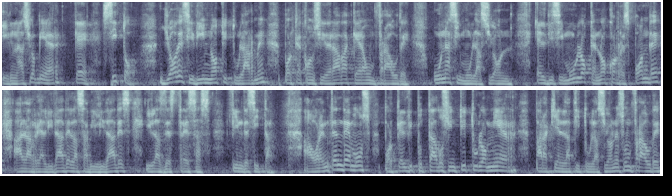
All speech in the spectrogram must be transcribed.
Ignacio Mier, que, cito, yo decidí no titularme porque consideraba que era un fraude, una simulación, el disimulo que no corresponde a la realidad de las habilidades y las destrezas. Fin de cita. Ahora entendemos por qué el diputado sin título Mier, para quien la titulación es un fraude,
